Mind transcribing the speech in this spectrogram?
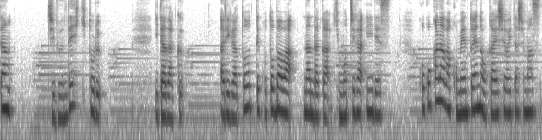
旦自分で引き取る。いただく。ありがとうって言葉はなんだか気持ちがいいです。ここからはコメントへのお返しをいたします。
